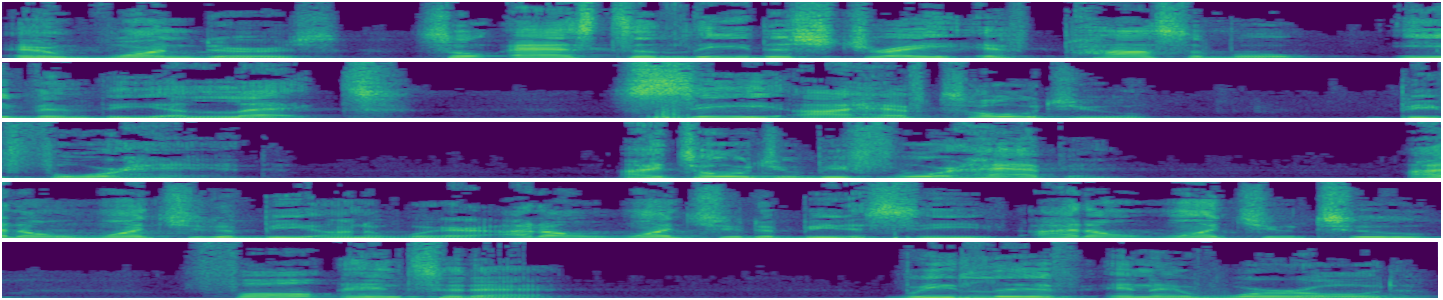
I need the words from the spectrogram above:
and wonders so as to lead astray, if possible, even the elect. See, I have told you beforehand. I told you before it happened. I don't want you to be unaware. I don't want you to be deceived. I don't want you to fall into that. We live in a world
